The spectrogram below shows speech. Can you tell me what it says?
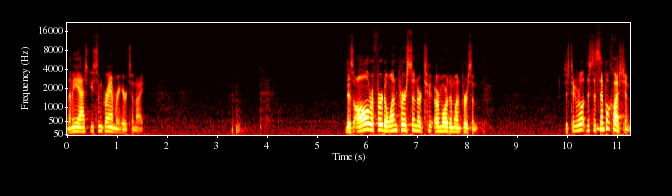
Let me ask you some grammar here tonight. Does all refer to one person or, two, or more than one person? Just a, just a simple question.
